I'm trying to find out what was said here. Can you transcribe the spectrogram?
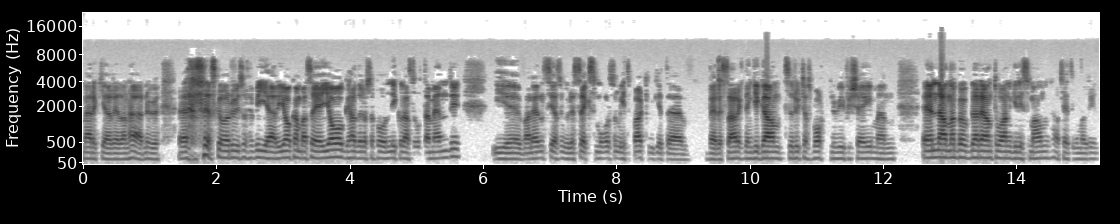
märker jag redan här nu. Eh, jag ska rusa förbi här. Jag kan bara säga jag hade röstat på Nicolas Otamendi i eh, Valencia som gjorde sex mål som mittback, vilket är väldigt starkt. En gigant ryktas bort nu i och för sig, men en annan bubblare Antoine Griezmann, Atletico Madrid.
